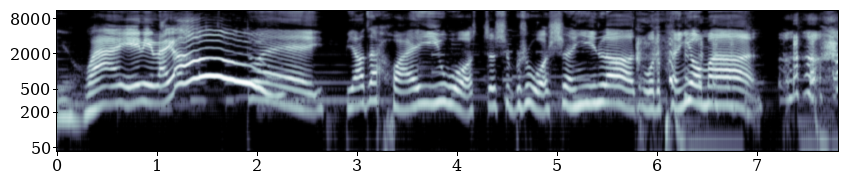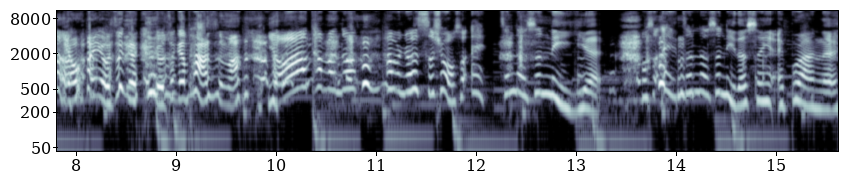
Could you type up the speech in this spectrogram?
也欢迎你来哟。对，不要再怀疑我，这是不是我声音了，我的朋友们。有吗？有这个有这个 pass 吗？有啊，他们就他们就会私信我说，哎、真的是你耶！我说，哎、真的是你的声音，哎、不然嘞，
